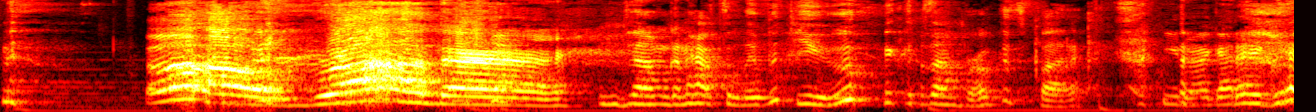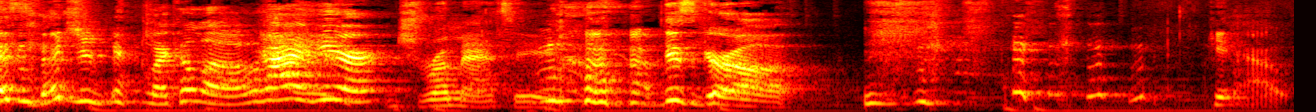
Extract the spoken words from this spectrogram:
oh brother, then I'm gonna have to live with you because I'm broke as fuck. you know I gotta get that you Like, hello, hi, here. dramatic. this girl, get out.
